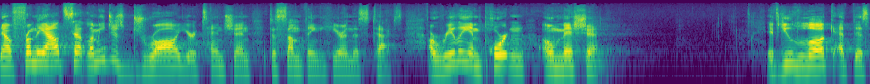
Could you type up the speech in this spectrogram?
Now, from the outset, let me just draw your attention to something here in this text a really important omission. If you look at this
